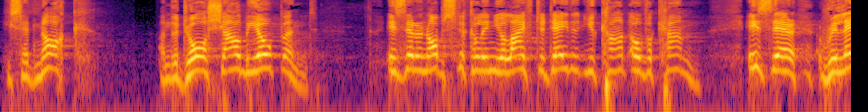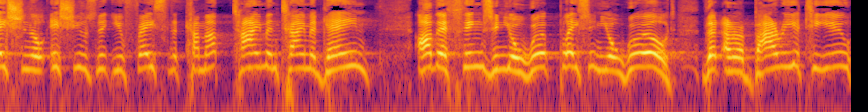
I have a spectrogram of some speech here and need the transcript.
He said, Knock, and the door shall be opened. Is there an obstacle in your life today that you can't overcome? Is there relational issues that you face that come up time and time again? Are there things in your workplace, in your world, that are a barrier to you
